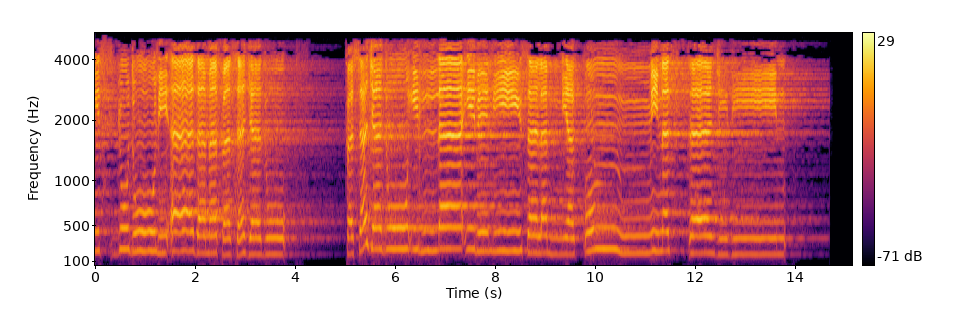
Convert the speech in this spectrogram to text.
اسْجُدُوا لِآدَمَ فَسَجَدُوا فَسَجَدُوا إِلَّا إِبْلِيسَ لَمْ يَكُن مِّنَ السَّاجِدِينَ.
